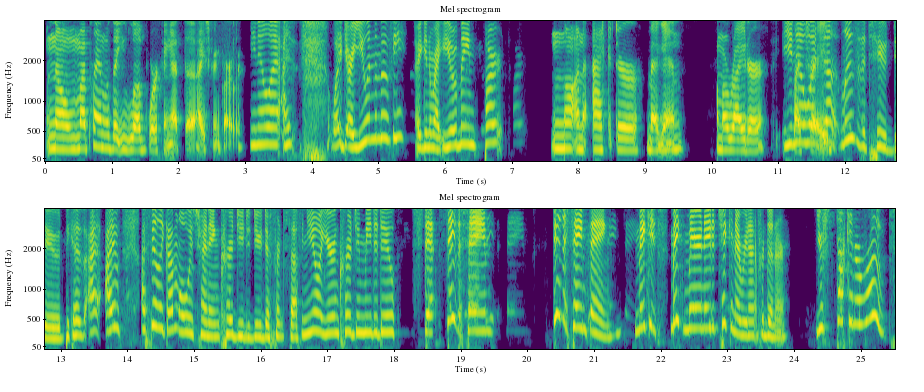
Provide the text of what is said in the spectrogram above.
No, my plan was that you love working at the ice cream parlor. You know what? I. Wait, are you in the movie? Are you gonna write your main part? Not an actor, Megan. I'm a writer. You know what? trade. Don't lose the two, dude. Because I, I, I feel like I'm always trying to encourage you to do different stuff, and you know what you're encouraging me to do? Stay, say the same. Do the same thing. Make it. Make marinated chicken every night for dinner. You're stuck in a route.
